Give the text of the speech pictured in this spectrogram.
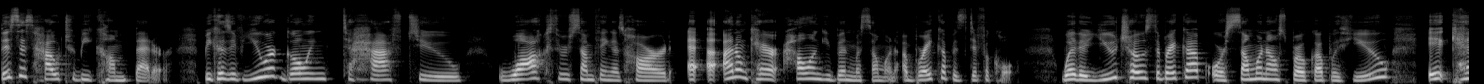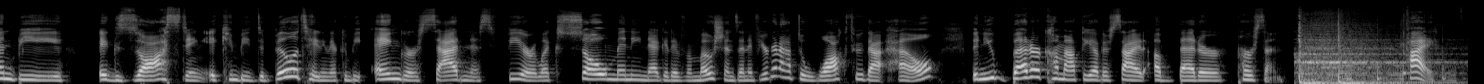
This is how to become better. Because if you are going to have to walk through something as hard, I don't care how long you've been with someone, a breakup is difficult. Whether you chose the breakup or someone else broke up with you, it can be exhausting. It can be debilitating. There can be anger, sadness, fear, like so many negative emotions. And if you're going to have to walk through that hell, then you better come out the other side a better person. Hi,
